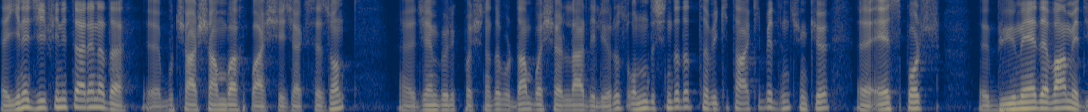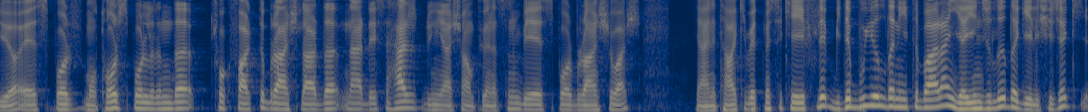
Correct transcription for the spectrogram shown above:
E, yine Gfinity Arena'da e, bu çarşamba başlayacak sezon. E, Cem Bölükbaşı'na da buradan başarılar diliyoruz. Onun dışında da tabii ki takip edin çünkü e, e-spor e, büyümeye devam ediyor. E-spor, motor sporlarında çok farklı branşlarda neredeyse her dünya şampiyonasının bir e-spor branşı var. Yani takip etmesi keyifli. Bir de bu yıldan itibaren yayıncılığı da gelişecek. E,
